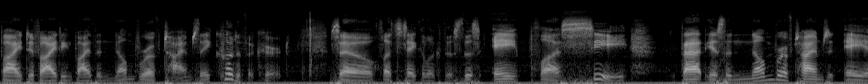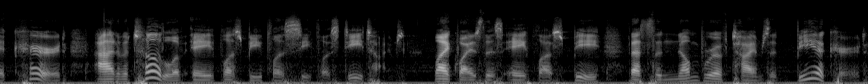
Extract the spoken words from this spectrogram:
by dividing by the number of times they could have occurred. So let's take a look at this. This A plus C that is the number of times that A occurred out of a total of A plus B plus C plus D times. Likewise, this A plus B, that's the number of times that B occurred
